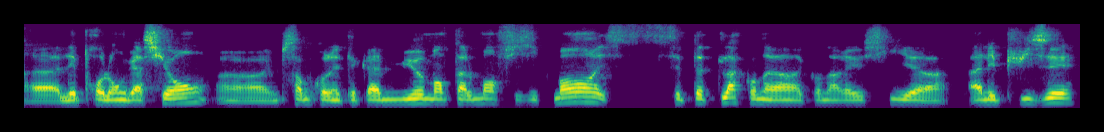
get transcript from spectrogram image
euh, les prolongations. il me semble qu'on était quand même mieux mentalement, physiquement. Et c'est peut-être là qu'on a, qu'on a réussi à, l'épuiser,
